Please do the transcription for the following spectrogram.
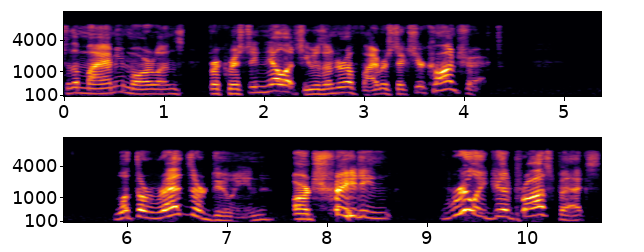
to the Miami Marlins for Christian Yelich, he was under a five or six year contract. What the Reds are doing are trading really good prospects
